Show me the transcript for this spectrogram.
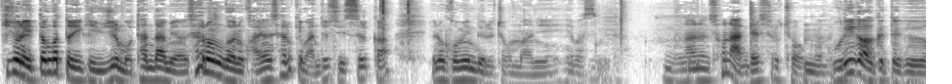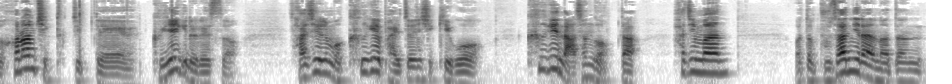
기존에 있던 것도 이렇게 유지를 못한다면 새로운 거는 과연 새롭게 만들 수 있을까? 이런 고민들을 조금 많이 해봤습니다. 문화는 손 안 댈수록 좋은 것 같아요. 우리가 그때 그 허남식 특집 때 그 얘기를 했어. 사실 뭐 크게 발전시키고 크게 나선 거 없다. 하지만 어떤 부산이라는 어떤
